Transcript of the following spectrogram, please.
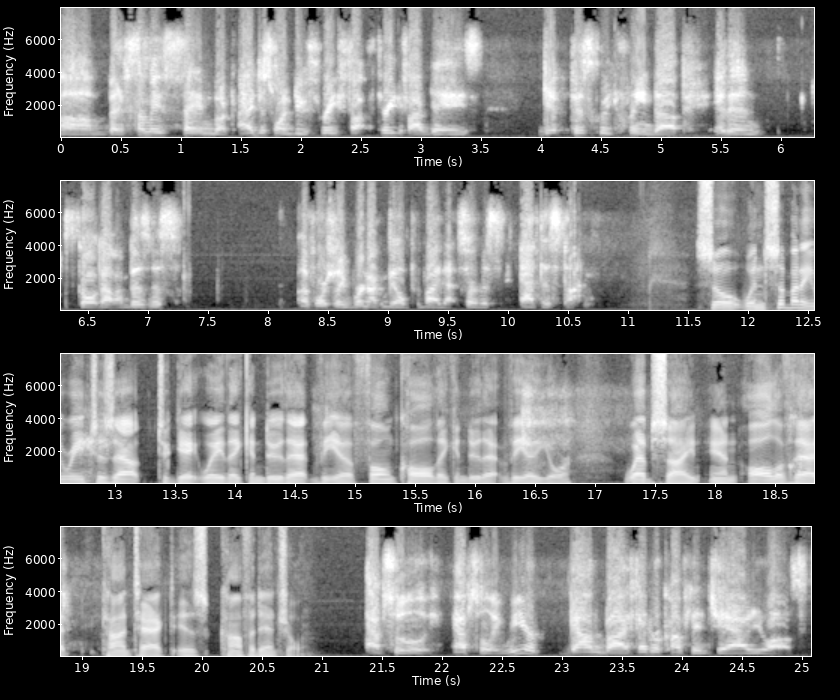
Um, but if somebody's saying, look, I just want to do three, five, three to five days, get physically cleaned up, and then go about my business, unfortunately, we're not going to be able to provide that service at this time. So, when somebody reaches out to Gateway, they can do that via phone call, they can do that via your website, and all of that contact is confidential. Absolutely. Absolutely. We are bound by federal confidentiality laws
